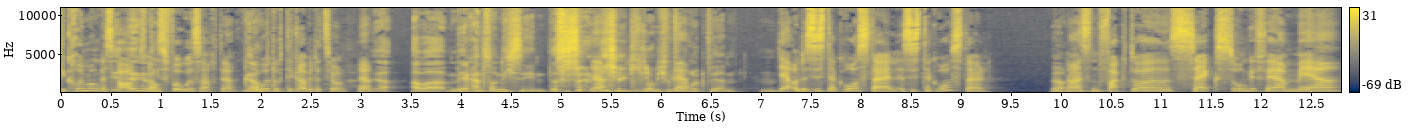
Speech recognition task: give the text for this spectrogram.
die Krümmung des Ja, Raums, genau. die es verursacht, ja. Genau. Nur durch die Gravitation, ja. ja, aber mehr kannst du nicht sehen. Das ist, Ja. ich glaube, ich würde Ja. verrückt werden. Ja, und es ist der Großteil, es ist der Großteil. Ja. Na, es ist ein Faktor 6 ungefähr mehr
